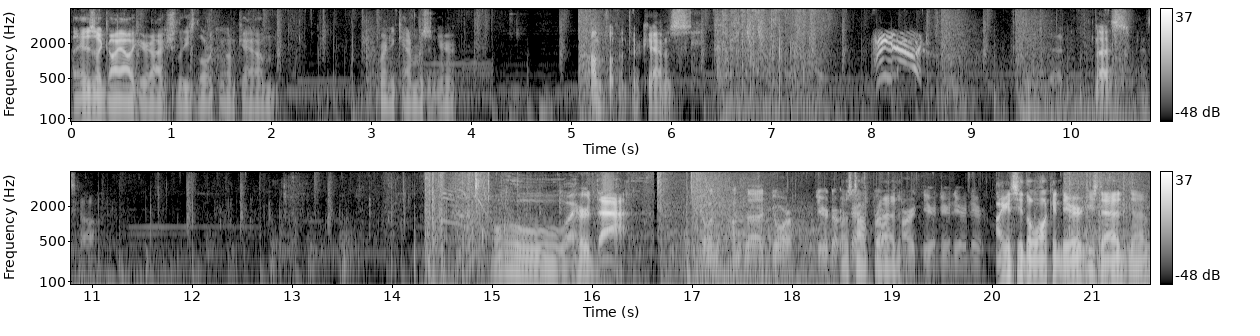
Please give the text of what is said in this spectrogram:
And there's a guy out here actually. He's lurking on cam. Are any cameras in here? I'm flipping through cams. Dead. Nice. Nice call. Oh, I heard that. Yeah, one's, one's the door. Deer door. Let's deer, stop door. red. Alright, deer, deer, deer, deer. I can see the walking deer. He's dead. No.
